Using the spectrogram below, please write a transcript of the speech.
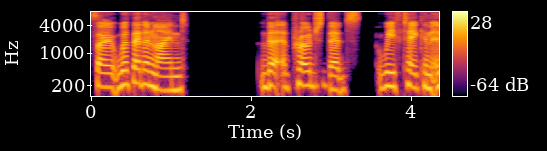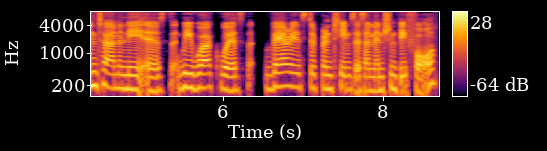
So, with that in mind, the approach that we've taken internally is we work with various different teams, as I mentioned before.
